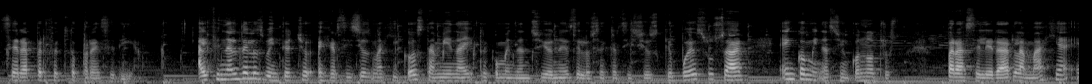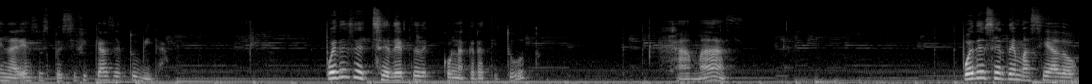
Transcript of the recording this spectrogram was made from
será perfecto para ese día. Al final de los 28 ejercicios mágicos también hay recomendaciones de los ejercicios que puedes usar en combinación con otros para acelerar la magia en áreas específicas de tu vida. ¿Puedes excederte con la gratitud? Jamás. ¿Puede ser demasiado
